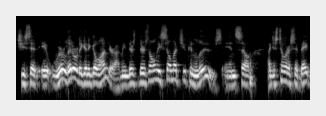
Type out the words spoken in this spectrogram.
she said we're literally going to go under. I mean there's there's only so much you can lose. And so i just told her i said babe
